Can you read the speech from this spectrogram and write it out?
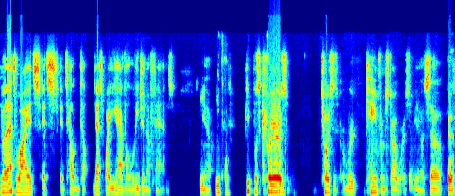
no, that's why it's it's it's held. That's why you have a legion of fans. Yeah. okay people's careers choices were came from Star Wars. You know, so True.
